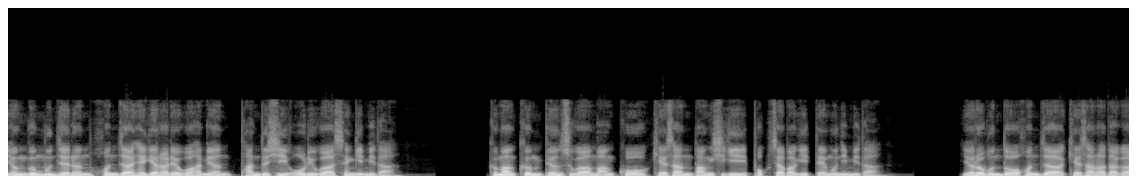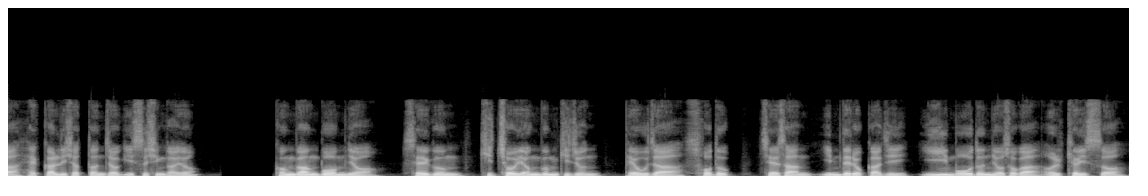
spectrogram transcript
연금 문제는 혼자 해결하려고 하면 반드시 오류가 생깁니다. 그만큼 변수가 많고 계산 방식이 복잡하기 때문입니다. 여러분도 혼자 계산하다가 헷갈리셨던 적 있으신가요? 건강보험료, 세금, 기초연금 기준, 배우자, 소득, 재산, 임대료까지 이 모든 요소가 얽혀 있어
